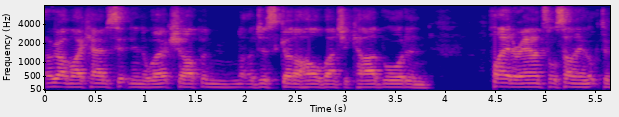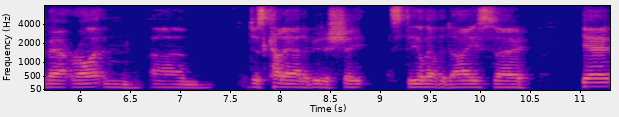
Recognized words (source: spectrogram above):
I've got my cab sitting in the workshop and I just got a whole bunch of cardboard and played around until something looked about right and um, just cut out a bit of sheet steel the other day. So yeah,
